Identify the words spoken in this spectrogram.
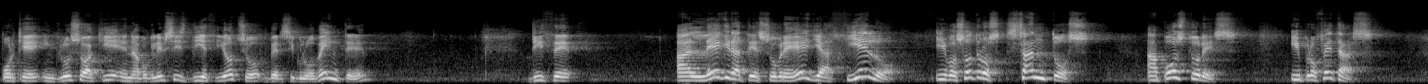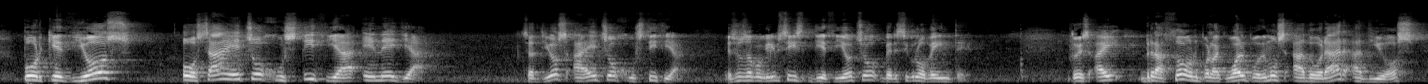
Porque incluso aquí en Apocalipsis 18, versículo 20, dice, alégrate sobre ella, cielo, y vosotros santos, apóstoles y profetas, porque Dios os ha hecho justicia en ella. O sea, Dios ha hecho justicia. Eso es Apocalipsis 18, versículo 20. Entonces hay razón por la cual podemos adorar a Dios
